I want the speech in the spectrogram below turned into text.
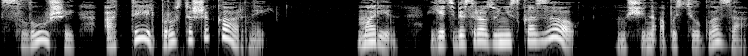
«Слушай, отель просто шикарный!» «Марин, я тебе сразу не сказал!» Мужчина опустил глаза.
